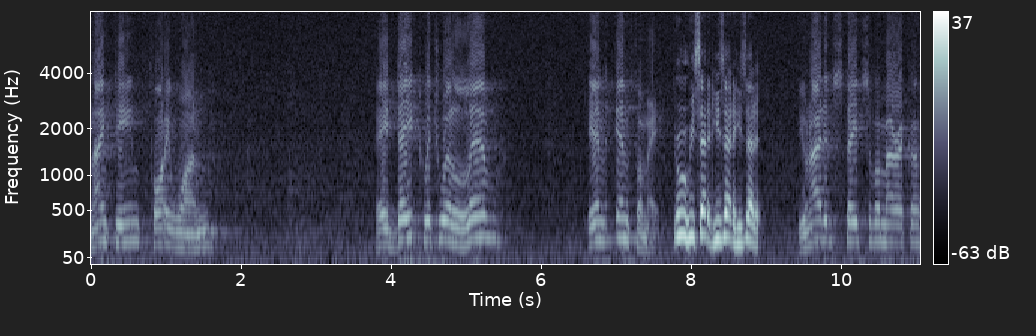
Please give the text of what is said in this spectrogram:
1941, a date which will live in infamy. Ooh, he said it. He said it. He said it. The United States of America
